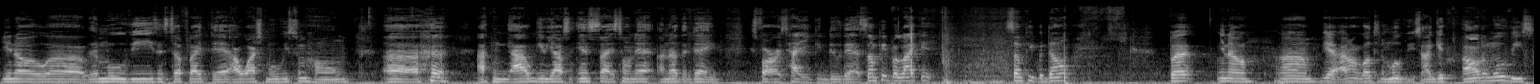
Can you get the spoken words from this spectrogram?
you know uh, the movies and stuff like that. I watch movies from home. Uh, I can I'll give y'all some insights on that another day as far as how you can do that. Some people like it, some people don't. But you know, um, yeah, I don't go to the movies. I get all the movies.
